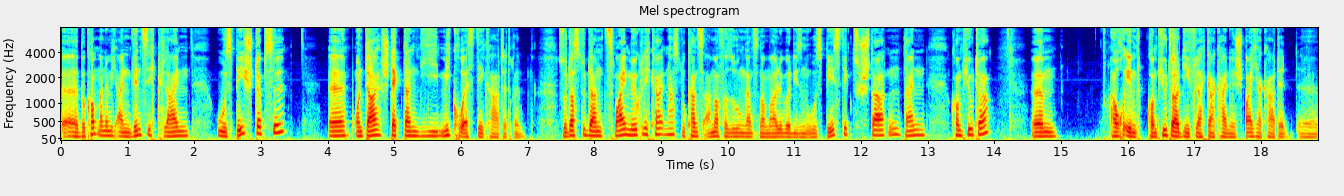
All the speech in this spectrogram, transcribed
äh, bekommt man nämlich einen winzig kleinen USB-Stöpsel äh, und da steckt dann die Micro-SD-Karte drin sodass du dann zwei Möglichkeiten hast. Du kannst einmal versuchen, ganz normal über diesen USB-Stick zu starten, deinen Computer. Ähm, auch eben Computer, die vielleicht gar keine Speicherkarte äh,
